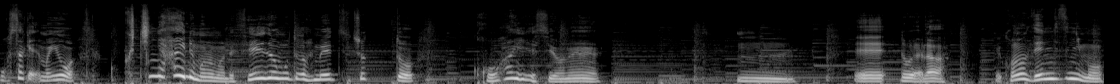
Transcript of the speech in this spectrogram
お酒、まあ、要は口に入るものまで製造元が不明ってちょっと怖いですよね。うん、えー、どうやらこの前日にも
